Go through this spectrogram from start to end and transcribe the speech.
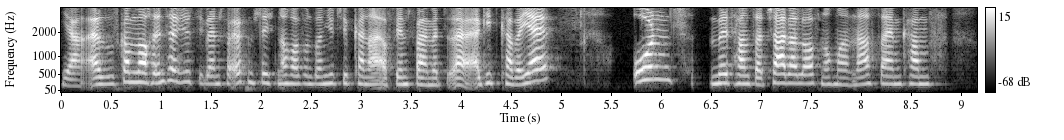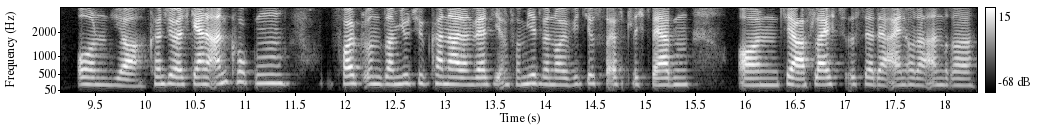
ja, also es kommen noch Interviews, die werden veröffentlicht, noch auf unserem YouTube-Kanal, auf jeden Fall mit äh, Agit Kabayel und mit Hamza Chadalov nochmal nach seinem Kampf. Und ja, könnt ihr euch gerne angucken. Folgt unserem YouTube-Kanal, dann werdet ihr informiert, wenn neue Videos veröffentlicht werden. Und ja, vielleicht ist ja der ein oder andere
